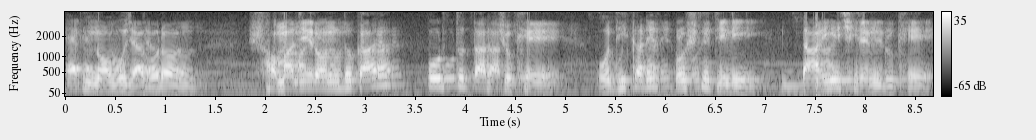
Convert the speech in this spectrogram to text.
এক নবজাগরণ। সমাজের অন্ধকার পড়ত তার চোখে। অধিকারের প্রশ্নে তিনি দাঁড়িয়েছিলেন রুখে।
